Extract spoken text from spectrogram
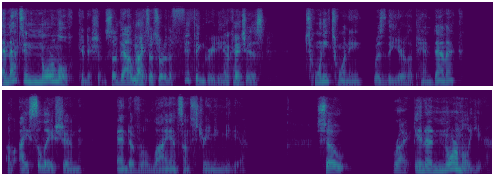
And that's in normal conditions. So now we right. get to sort of the fifth ingredient, okay. which is 2020 was the year of a pandemic, of isolation, and of reliance on streaming media. So right. in a normal year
